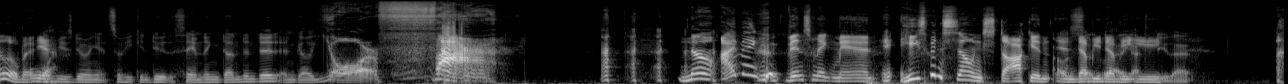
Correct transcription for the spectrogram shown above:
A little bit. Or Yeah. he's doing it so he can do the same thing Dundon did and go, "You're fired." No, I think Vince McMahon. he- He's been selling stock in, in so glad I got to WWE.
